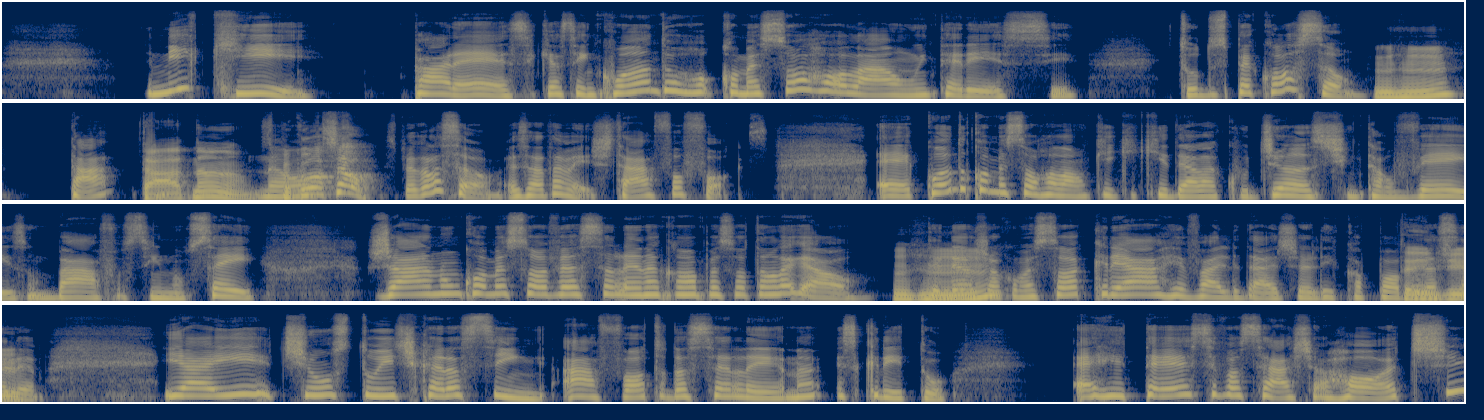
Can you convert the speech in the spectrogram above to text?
Niki, parece que, assim, quando começou a rolar um interesse, tudo especulação, Uhum. Tá? Tá, não, não. Não. Especulação! Especulação, exatamente, tá? Fofocas. É, quando começou a rolar um kikiki dela com o Justin, talvez, um bafo, assim, não sei, já não começou a ver a Selena como uma pessoa tão legal. Entendeu? Uhum. Já começou a criar a rivalidade ali com a pobre Entendi. da Selena. E aí tinha uns tweets que era assim: ah, foto da Selena, escrito RT se você acha hot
